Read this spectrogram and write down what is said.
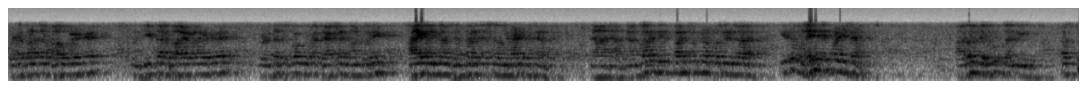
కొండ ప్రాంతాలు బాగుపడేటే మన జీవితాలు బాగా పడేవే ఇప్పుడంతా సుఖంగా వ్యాఖ్యలు మానుకొని హాయిగా ఉన్నాం సంపాదన చేస్తాం నాడిపోతాం దాని ద్వారా నేను పరిస్థితుల్లో పొందిన ద్వారా ఏదో లైన్ ఏర్పాటు చేశాం ఆ రోజు దాన్ని ఫస్ట్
